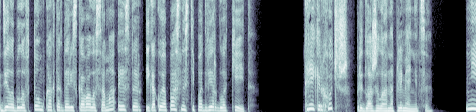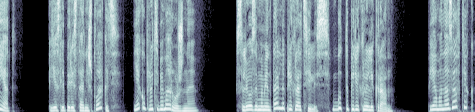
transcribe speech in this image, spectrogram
Дело было в том, как тогда рисковала сама Эстер и какой опасности подвергла Кейт. «Крекер хочешь?» — предложила она племяннице. «Нет. Если перестанешь плакать, я куплю тебе мороженое». Слезы моментально прекратились, будто перекрыли кран. «Прямо на завтрак?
